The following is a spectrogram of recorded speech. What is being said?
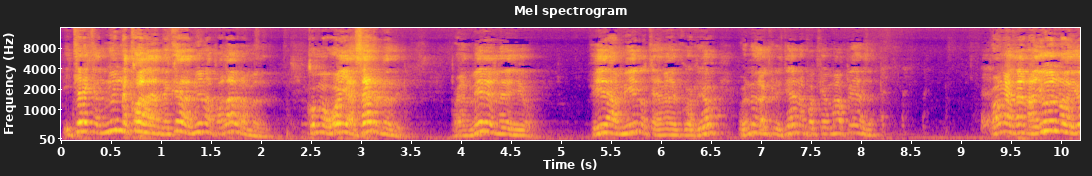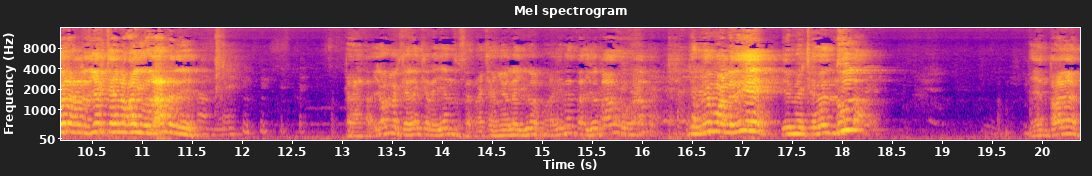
y cree que ni una cosa me queda, ni una palabra, me dijo. ¿Cómo voy a hacer? Me dijo. Pues mire, le dijo, pida a mí lo que me ocurrió. Bueno, el cristiano, ¿para qué más piensa? Póngase en ayuno y ora al Señor que Él le va a ayudar. Pero hasta yo me quedé creyendo, ¿será que el Señor le ayuda? Imagínate, yo estaba dudando. Yo mismo le dije y me quedé en duda. Y entonces,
